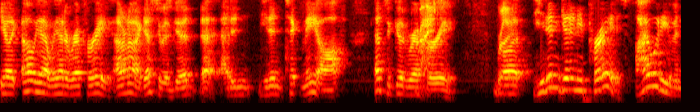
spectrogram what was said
You're like, oh yeah, we had a referee. I don't know. I guess he was good. Uh, I didn't. He didn't tick me off. That's a good referee. Right. Right. But he didn't get any praise. I would even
